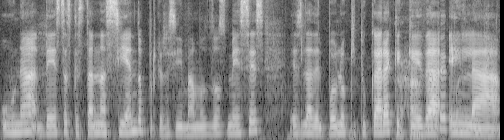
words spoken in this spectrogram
una de estas que están haciendo, porque recién vamos dos meses, es la del pueblo Quitucara, que Ajá. queda ver, pues, en la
